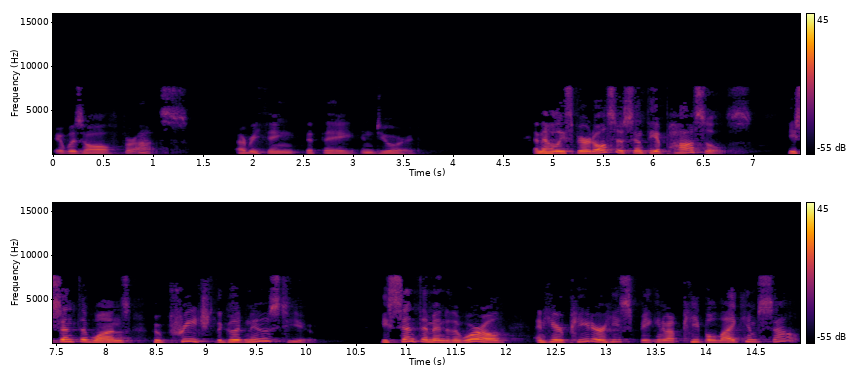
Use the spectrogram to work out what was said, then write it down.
It was all for us. Everything that they endured. And the Holy Spirit also sent the apostles. He sent the ones who preached the good news to you. He sent them into the world. And here, Peter, he's speaking about people like himself,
